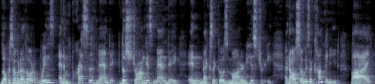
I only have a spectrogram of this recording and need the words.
Lopez Obrador wins an impressive mandate, the strongest mandate in Mexico's modern history, and also is accompanied by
